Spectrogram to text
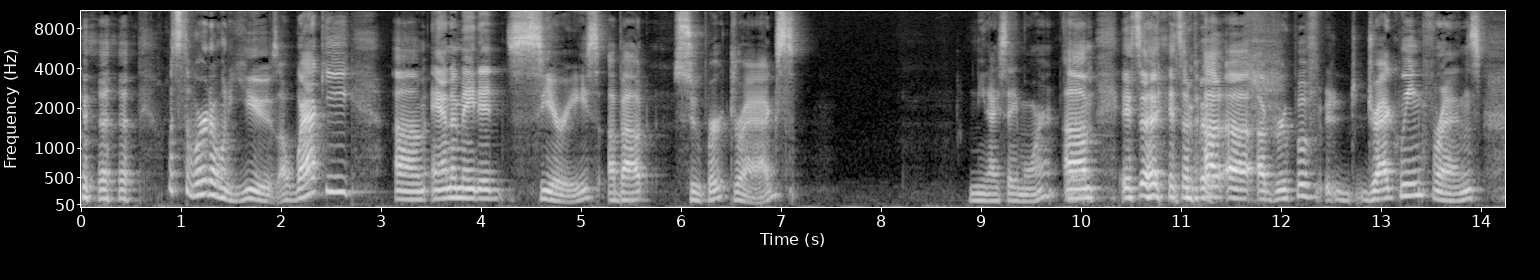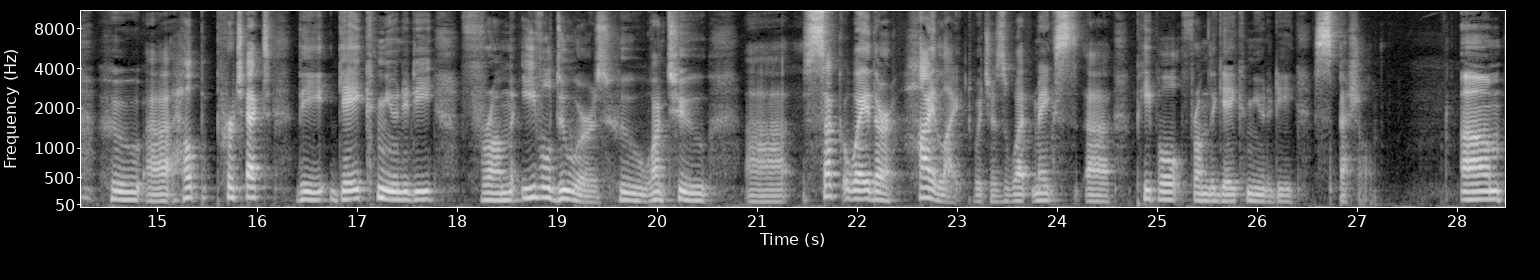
what's the word I want to use? A wacky um, animated series about super drags. Need I say more? Um, it's a it's about a, a group of drag queen friends who uh, help protect the gay community from evildoers who want to uh, suck away their highlight, which is what makes uh, people from the gay community special. Um,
